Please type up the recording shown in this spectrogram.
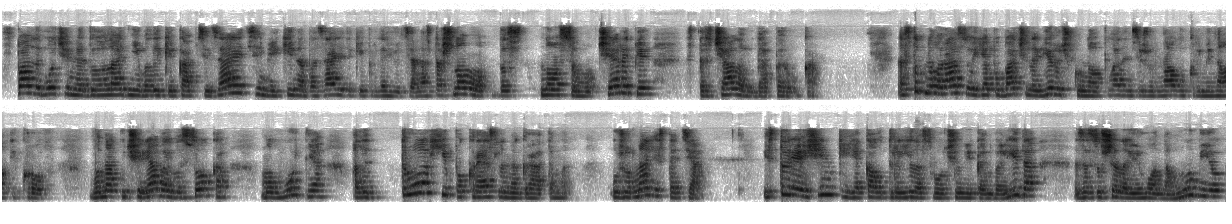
впали в очі недоладні великі капці зайців, які на базарі таки продаються. На страшному безносому черепі стирчала руда перука. Наступного разу я побачила вірочку на обкладинці журналу Кримінал і кров. Вона кучерява і висока, могутня, але трохи покреслена ґратами. У журналі стаття. Історія жінки, яка отруїла свого чоловіка інваліда, засушила його на мумію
